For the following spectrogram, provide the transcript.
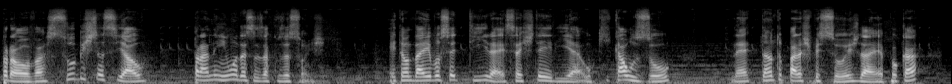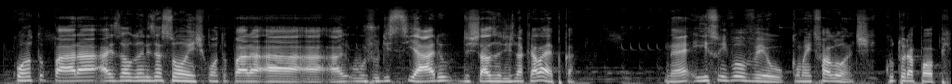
prova substancial para nenhuma dessas acusações. Então daí você tira essa histeria, o que causou, né, tanto para as pessoas da época, quanto para as organizações, quanto para a, a, a, o judiciário dos Estados Unidos naquela época. Né? Isso envolveu, como a gente falou antes, cultura pop,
